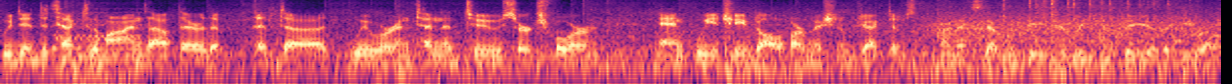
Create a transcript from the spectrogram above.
we did detect the mines out there that, that uh, we were intended to search for, and we achieved all of our mission objectives. Our next step would be to reconfigure the helo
